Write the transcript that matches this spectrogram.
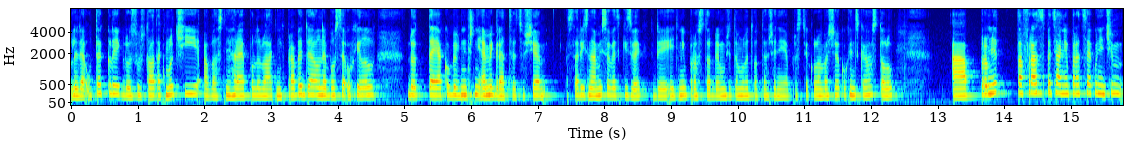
Lidé utekli, kdo zůstal, tak mlčí a vlastně hraje podle vládních pravidel, nebo se uchylil do té jakoby vnitřní emigrace, což je starý známý sovětský zvyk, kdy jediný prostor, kde můžete mluvit otevřeně, je prostě kolem vašeho kuchyňského stolu. A pro mě ta fráze speciální operace jako něčím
